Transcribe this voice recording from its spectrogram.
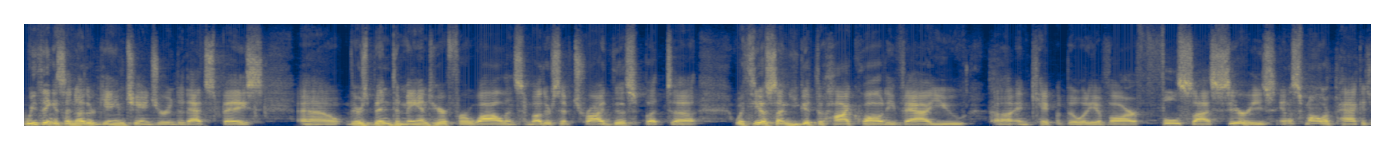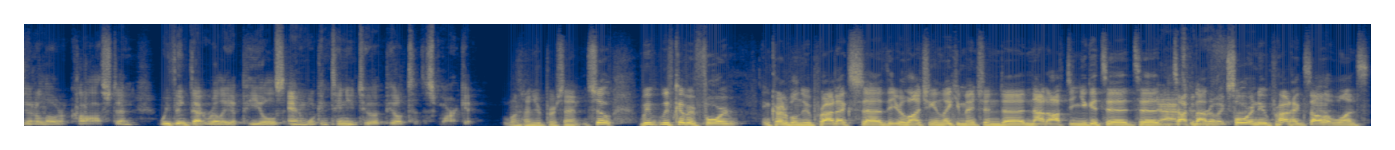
we think it's another game changer into that space. Uh, there's been demand here for a while, and some others have tried this, but uh, with Hyosung, you get the high quality value uh, and capability of our full size series in a smaller package at a lower cost. And we think that really appeals and will continue to appeal to this market. 100%. So we've, we've covered four incredible new products uh, that you're launching. And like you mentioned, uh, not often you get to, to yeah, talk about really four new products all yeah. at once.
